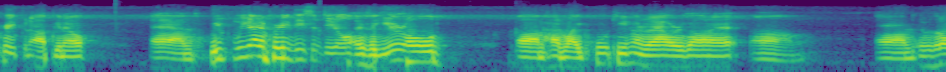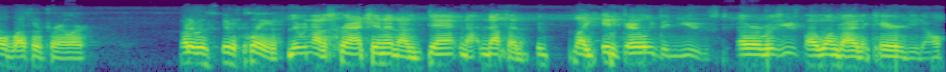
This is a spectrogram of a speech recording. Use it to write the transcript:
creeping up, you know. And we, we got a pretty decent deal. It was a year old, um, had like 1,400 hours on it, um, and it was an old lesser trailer. But it was it was clean. There was not a scratch in it, not a dent, not nothing. It, like it barely been used, or it was used by one guy that cared, you know.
